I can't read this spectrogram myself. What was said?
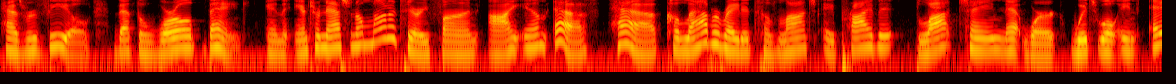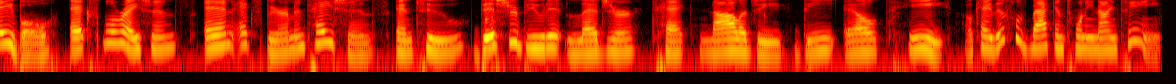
has revealed that the World Bank and the International Monetary Fund, IMF, have collaborated to launch a private blockchain network which will enable explorations and experimentations into distributed ledger technology DLT. Okay, this was back in 2019.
